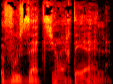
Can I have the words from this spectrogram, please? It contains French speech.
vous êtes sur RTL.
